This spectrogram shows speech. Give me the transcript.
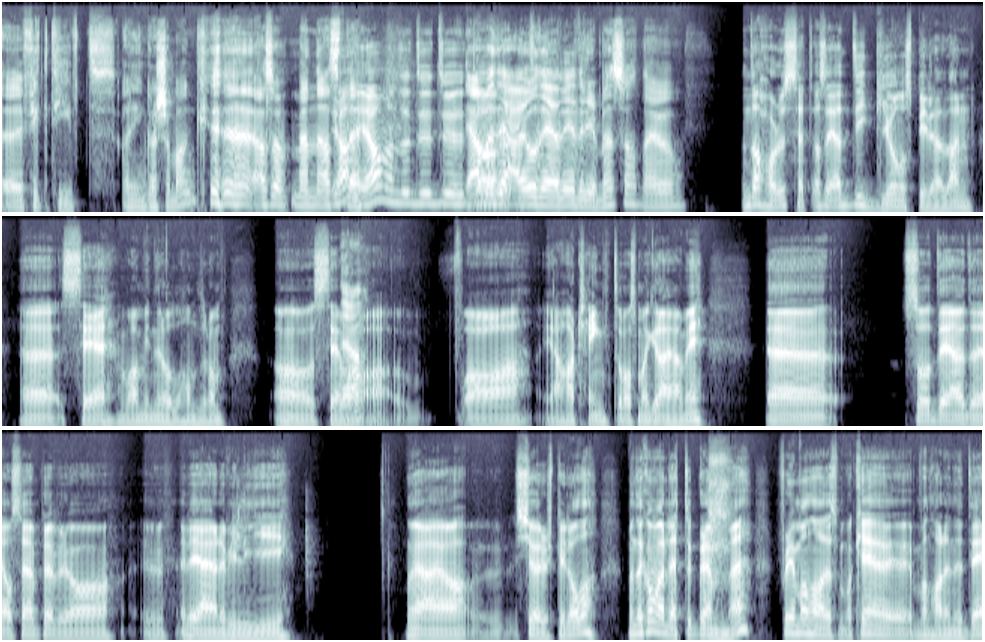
uh, fiktivt engasjement. altså, men altså Ja, det, ja, ja, men du, du, da, men det er jo det vi driver med, så det er jo men da har du sett Altså, jeg digger jo når spillederen uh, ser hva min rolle handler om, og ser hva, hva jeg har tenkt, og hva som er greia mi. Eh, så det er jo det også jeg prøver å Eller jeg gjerne vil gi når jeg kjører spill òg, da. Men det kan være lett å glemme. Fordi man har liksom, ok, man har en idé,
